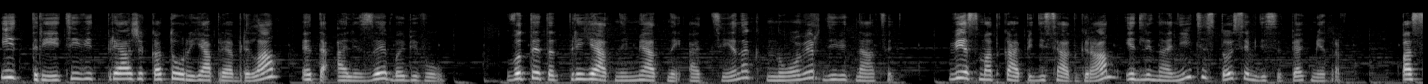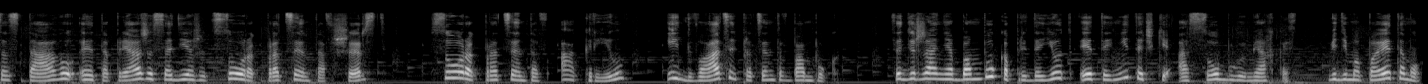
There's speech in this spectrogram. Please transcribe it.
И третий вид пряжи, который я приобрела, это Alize Baby Wool. Вот этот приятный мятный оттенок номер 19. Вес мотка 50 грамм и длина нити 175 метров. По составу эта пряжа содержит 40% шерсть, 40% акрил и 20% бамбук. Содержание бамбука придает этой ниточке особую мягкость. Видимо, поэтому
